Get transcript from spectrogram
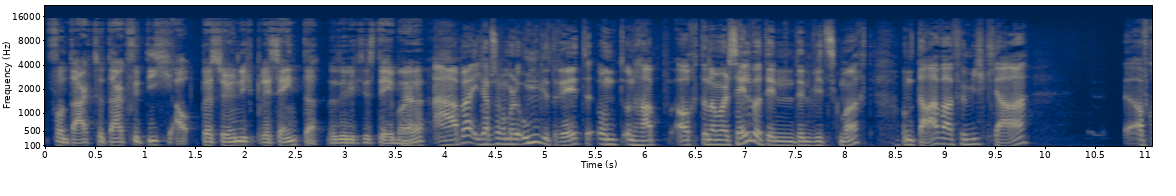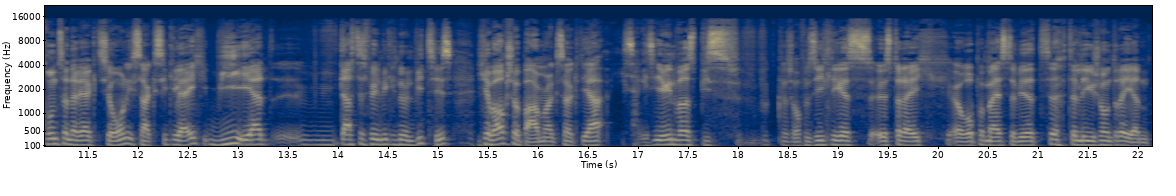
von Tag zu Tag für dich auch persönlich präsenter, natürlich das Thema, ja. Aber ich habe es auch einmal umgedreht und, und habe auch dann einmal selber den, den Witz gemacht. Und da war für mich klar, aufgrund seiner Reaktion, ich sage sie gleich, wie er, dass das für ihn wirklich nur ein Witz ist. Ich habe auch schon ein paar Mal gesagt, ja, ich sage jetzt irgendwas, bis was Offensichtliches Österreich Europameister wird, da liege ich schon unter der Erden.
